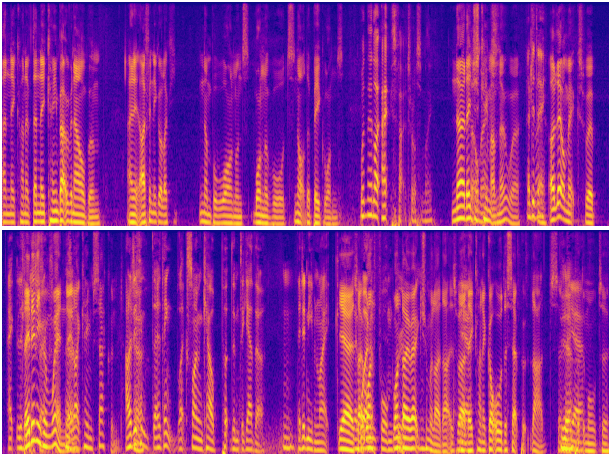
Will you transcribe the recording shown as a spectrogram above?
and they kind of then they came back with an album, and it, I think they got like number one on one awards, not the big ones. Weren't they like X Factor or something? No, they Little just came out of nowhere. Oh, did they? A Little Mix were. Little they Mix didn't even X win. Factor. They Yeah. like came second. And I do Yeah. think I think like Simon Cowell put them together. Mm. They didn't even like. Yeah, it's they like weren't one formed One group. Direction were like that as well. Yeah. They kind of got all the separate lads and Yeah. they Yeah. put them all to.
